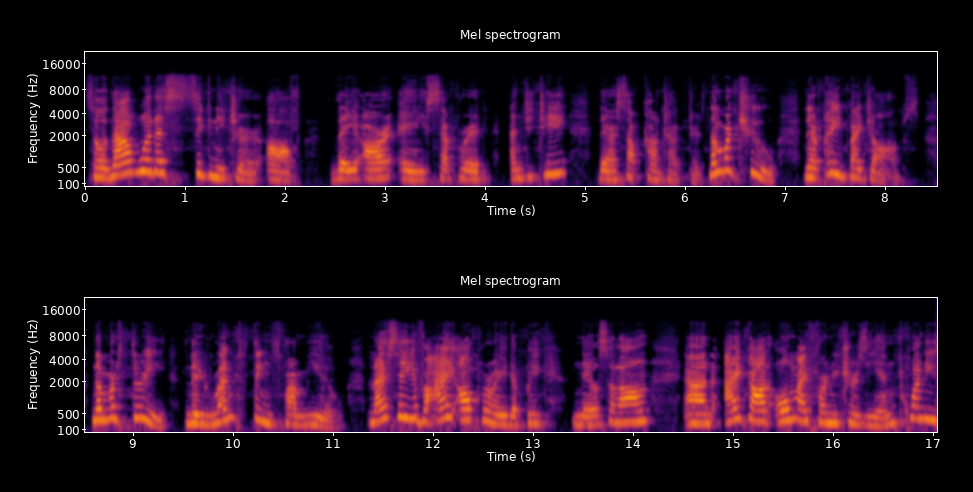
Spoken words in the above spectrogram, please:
So that would a signature of they are a separate entity, they are subcontractors. Number two, they're paid by jobs. Number three, they rent things from you. Let's say if I operate a big nail salon and I got all my furnitures in 20,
